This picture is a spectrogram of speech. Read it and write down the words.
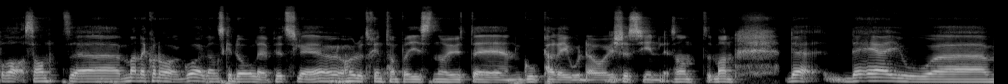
bra, sant? Eh, men det kan òg gå ganske dårlig. Plutselig har du trynt han på isen og ute i en god periode og ikke synlig. sant? Men det, det er jo eh,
